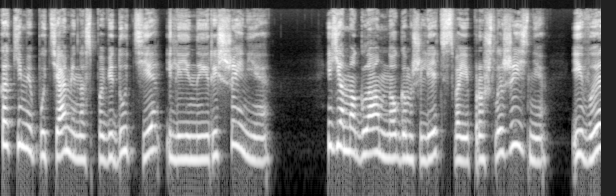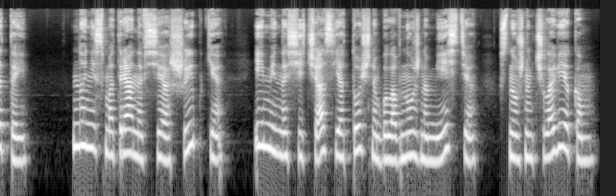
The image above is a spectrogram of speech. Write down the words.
какими путями нас поведут те или иные решения. я могла о многом жалеть в своей прошлой жизни, и в этой. Но несмотря на все ошибки, именно сейчас я точно была в нужном месте с нужным человеком.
